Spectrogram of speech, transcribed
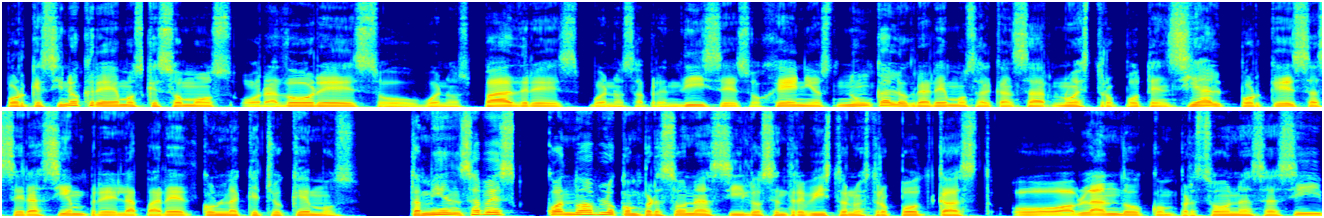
porque si no creemos que somos oradores o buenos padres, buenos aprendices o genios, nunca lograremos alcanzar nuestro potencial, porque esa será siempre la pared con la que choquemos. También, ¿sabes? Cuando hablo con personas y los entrevisto en nuestro podcast o hablando con personas así,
